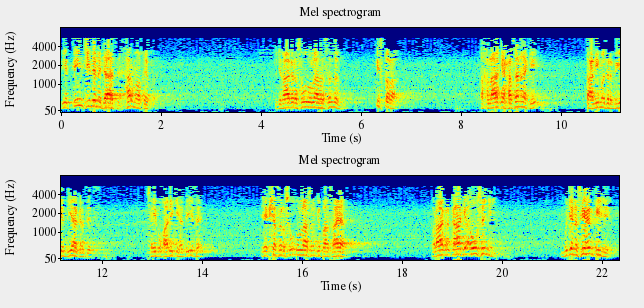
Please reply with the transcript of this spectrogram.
یہ تین چیزیں نجات ہیں ہر موقع پر۔ تو جناب رسول اللہ علیہ وسلم کس طرح اخلاق حسنہ کی تعلیم و تربیت دیا کرتے تھے۔ صحیح بخاری کی حدیث ہے۔ ایک شخص رسول اللہ علیہ وسلم کے پاس آیا اور آ کر کہا کہ او سے نہیں مجھے نصیحت کیجیے۔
